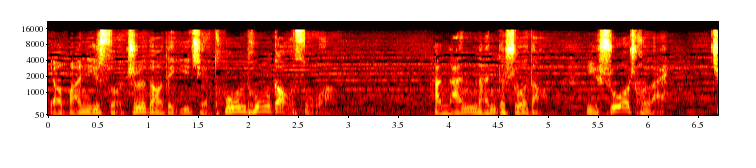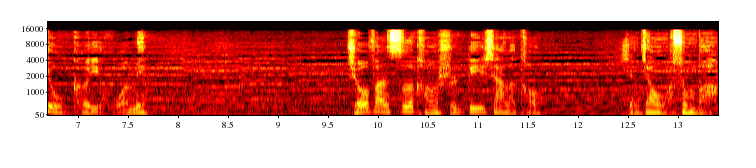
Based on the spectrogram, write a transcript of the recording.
要把你所知道的一切通通告诉我，他喃喃地说道：“你说出来，就可以活命。”囚犯思考时低下了头，先将我松绑。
